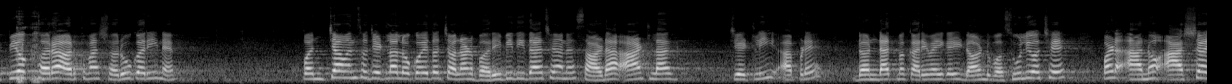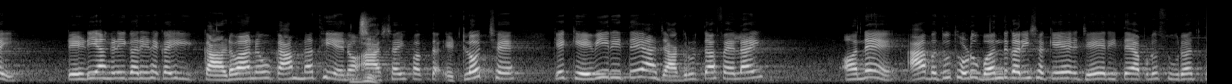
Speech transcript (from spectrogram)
ઉપયોગ ખરા અર્થમાં શરૂ કરીને પંચાવનસો જેટલા લોકોએ તો ચલણ ભરી બી દીધા છે અને સાડા આઠ લાખ જેટલી આપણે દંડાત્મક કાર્યવાહી કરી દંડ વસૂલ્યો છે. પણ આનો આશય ટેડી આંગળી કરીને કંઈ કાઢવાનું કામ નથી એનો આશય ફક્ત એટલો જ છે કે કેવી રીતે આ જાગૃતતા ફેલાય અને આ બધું થોડું બંધ કરી શકીએ જે રીતે આપણું સુરત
